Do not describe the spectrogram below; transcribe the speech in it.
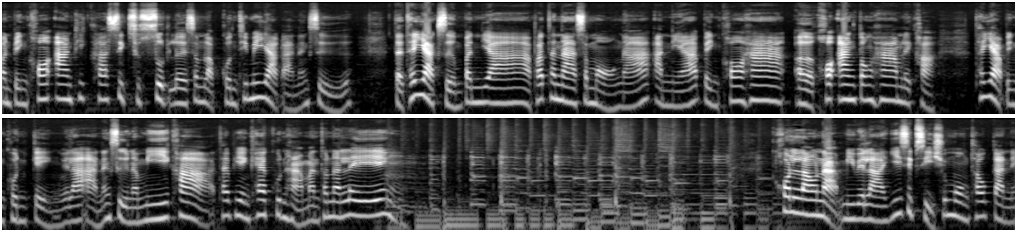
มันเป็นข้ออ้างที่คลาสสิกสุด ๆ เลยสำหรับคนที่ไม่อยากอ่านหนังสือ แต่ถ้าอยากเสริมปัญญาพัฒนาสมองนะ อันนี้เป็นข้อห้าเอ่อข้ออ้างต้องห้ามเลยค่ะ ถ้าอยากเป็นคนเก่งเวลาอ่านหนังสือนะมีค่ะ ถ้าเพียงแค่คุณหามันเท่านั้นเองคนเราน่ะมีเวลา 24 ชั่วโมงเท่ากันใน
